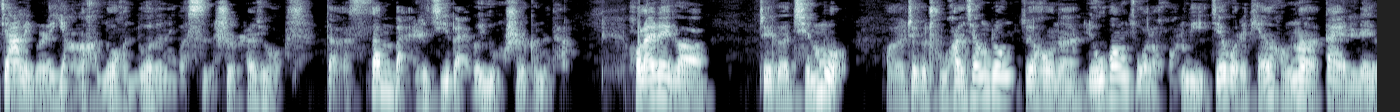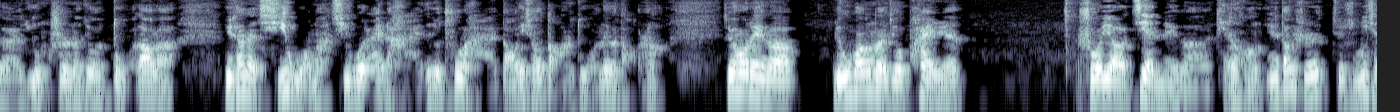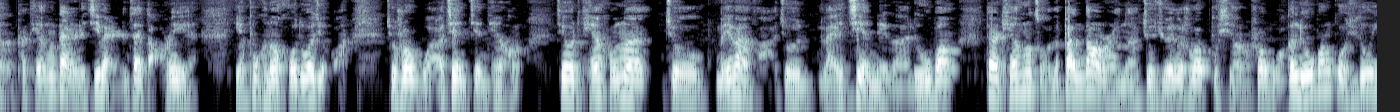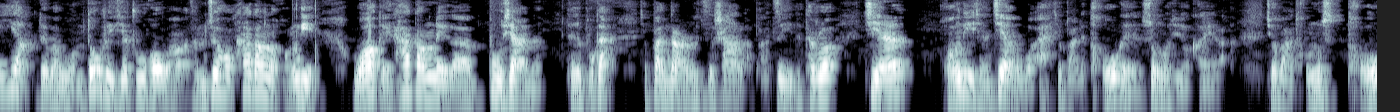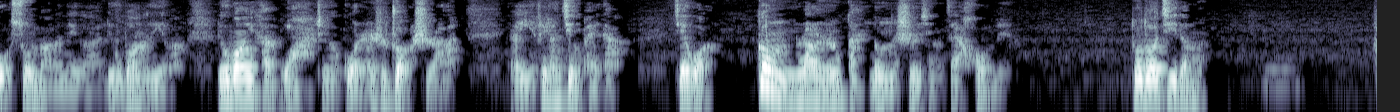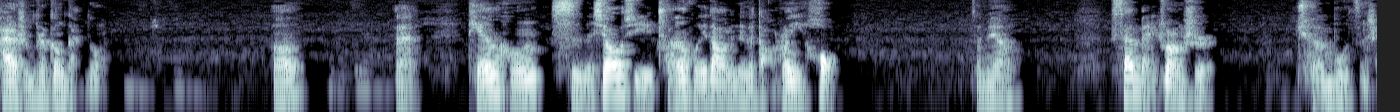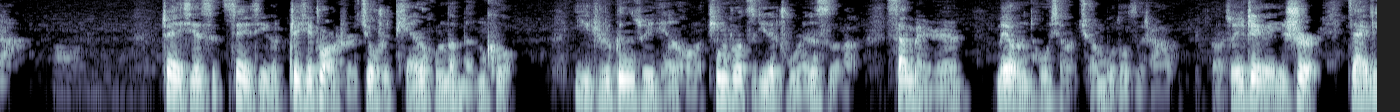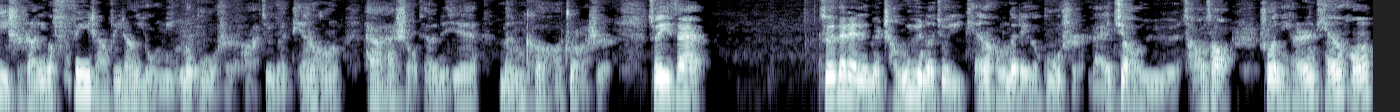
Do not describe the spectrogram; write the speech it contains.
家里边呢养了很多很多的那个死士，他就的三百是几百个勇士跟着他。后来这个这个秦末，呃，这个楚汉相争，最后呢，刘邦做了皇帝。结果这田横呢，带着这个勇士呢，就躲到了，因为他在齐国嘛，齐国挨着海，他就出了海，到一小岛上躲那个岛上。最后这个刘邦呢，就派人说要见这个田横，因为当时就是你想，他田横带着那几百人在岛上也也不可能活多久啊，就说我要见见田横。结果这田横呢就没办法，就来见这个刘邦。但是田横走在半道上呢，就觉得说不行，说我跟刘邦过去都一样，对吧？我们都是一些诸侯王，怎么最后他当了皇帝，我要给他当那个部下呢？他就不干，就半道就自杀了，把自己的他说，既然皇帝想见我，哎，就把这头给送过去就可以了，就把头头送到了那个刘邦的地方。刘邦一看，哇，这个果然是壮士哈，然后也非常敬佩他。结果。更让人感动的事情在后面，多多记得吗？还有什么事更感动？啊？哎，田横死的消息传回到了那个岛上以后，怎么样？三百壮士全部自杀。这些这几个这些壮士就是田横的门客，一直跟随田横。听说自己的主人死了，三百人。没有人投降，全部都自杀了啊！所以这个也是在历史上一个非常非常有名的故事啊。这个田横还有他手下的那些门客和壮士，所以在所以在这里面，程昱呢就以田横的这个故事来教育曹操，说：“你看人田横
